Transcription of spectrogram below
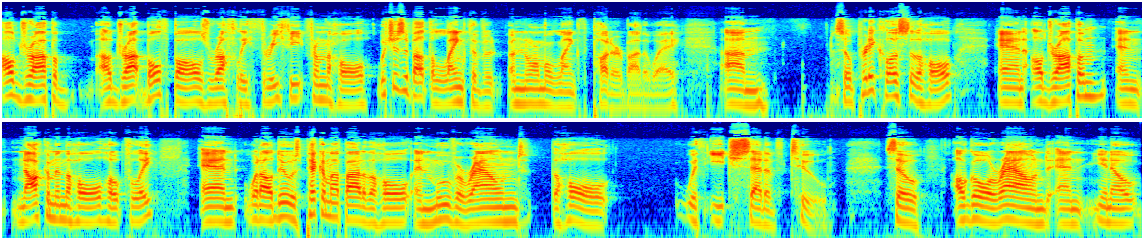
I'll drop a I'll drop both balls roughly three feet from the hole, which is about the length of a, a normal length putter, by the way. Um, so pretty close to the hole, and I'll drop them and knock them in the hole, hopefully. And what I'll do is pick them up out of the hole and move around the hole with each set of two. So I'll go around and you know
